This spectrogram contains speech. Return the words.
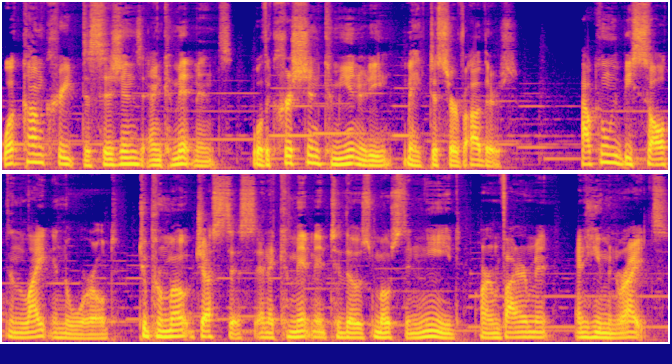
What concrete decisions and commitments will the Christian community make to serve others? How can we be salt and light in the world to promote justice and a commitment to those most in need, our environment, and human rights?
